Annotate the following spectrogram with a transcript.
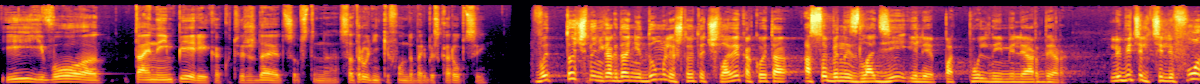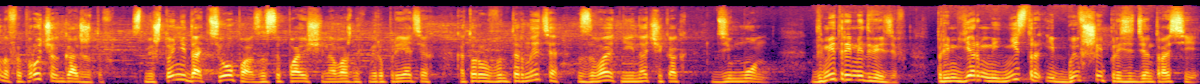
И его тайной империи, как утверждают, собственно, сотрудники Фонда борьбы с коррупцией. Вы точно никогда не думали, что этот человек какой-то особенный злодей или подпольный миллиардер? Любитель телефонов и прочих гаджетов, смешной недотепа, засыпающий на важных мероприятиях, которого в интернете называют не иначе как Димон. Дмитрий Медведев, премьер-министр и бывший президент России.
